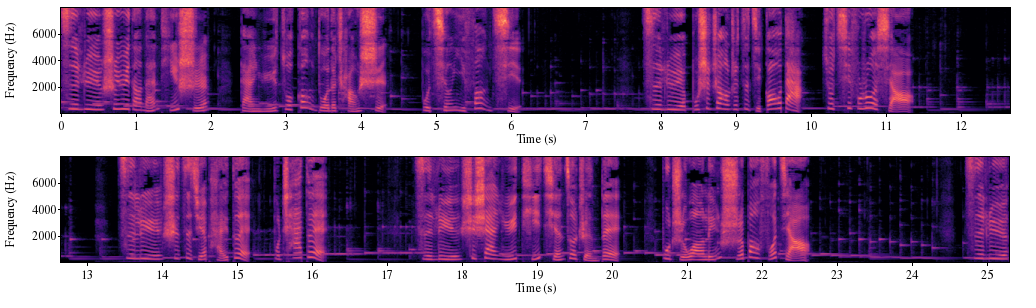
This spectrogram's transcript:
自律是遇到难题时，敢于做更多的尝试，不轻易放弃。自律不是仗着自己高大就欺负弱小。自律是自觉排队，不插队。自律是善于提前做准备，不指望临时抱佛脚。自律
